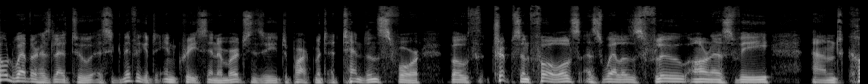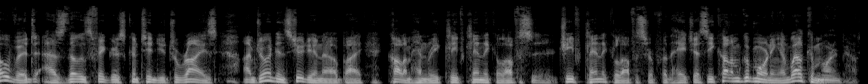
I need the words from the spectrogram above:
Cold weather has led to a significant increase in emergency department attendance for both trips and falls, as well as flu, RSV, and COVID, as those figures continue to rise. I'm joined in studio now by Colm Henry, Chief Clinical Officer, Chief Clinical Officer for the HSE. Colm, good morning and welcome. Good morning, Pat.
